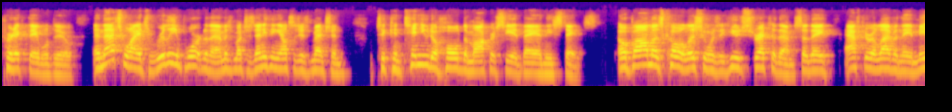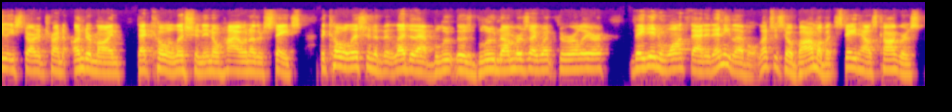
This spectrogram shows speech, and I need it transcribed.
predict they will do. And that's why it's really important to them, as much as anything else I just mentioned, to continue to hold democracy at bay in these states. Obama's coalition was a huge threat to them. So they, after 11, they immediately started trying to undermine that coalition in Ohio and other states. The coalition that led to that blue, those blue numbers I went through earlier. They didn't want that at any level, not just Obama, but state house, Congress.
